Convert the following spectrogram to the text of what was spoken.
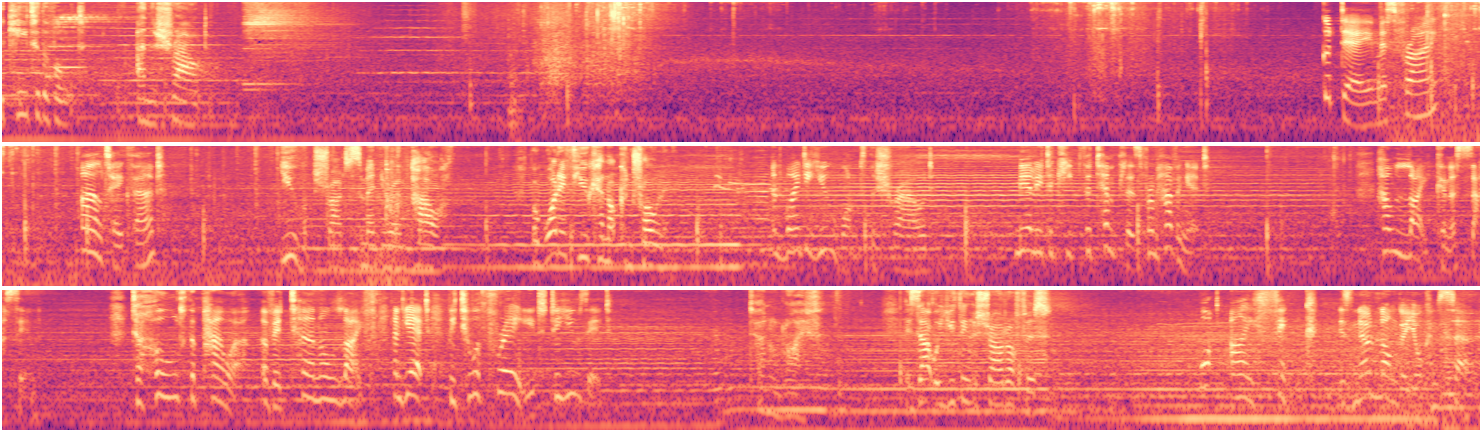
Key to the vault and the shroud. Good day, Miss Frye. I'll take that. You want the shroud to cement your own power. But what if you cannot control it? And why do you want the Shroud? Merely to keep the Templars from having it? how like an assassin. To hold the power of eternal life, and yet be too afraid to use it. Eternal life? Is that what you think the Shroud offers? What I think is no longer your concern.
